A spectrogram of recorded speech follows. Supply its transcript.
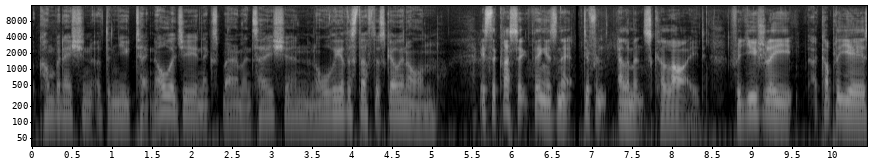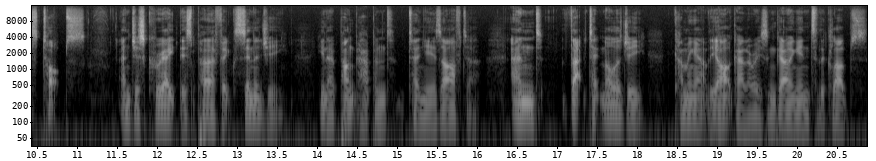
a combination of the new technology and experimentation and all the other stuff that's going on. It's the classic thing, isn't it? Different elements collide for usually a couple of years tops and just create this perfect synergy. You know, punk happened 10 years after. And that technology coming out of the art galleries and going into the clubs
